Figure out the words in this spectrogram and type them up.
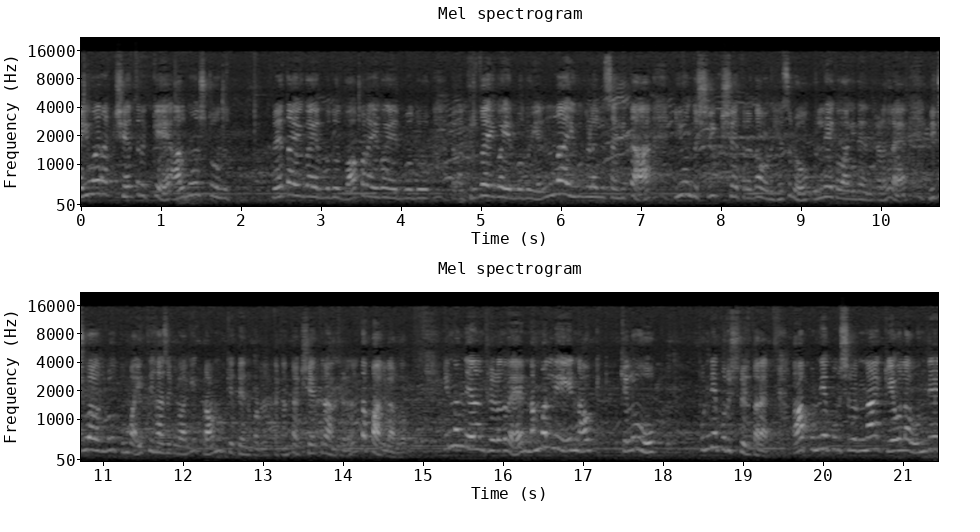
ಕೈವಾರ ಕ್ಷೇತ್ರಕ್ಕೆ ಆಲ್ಮೋಸ್ಟ್ ಒಂದು ತ್ರೇತಾಯುಗ ಇರ್ಬೋದು, ದ್ವಾಪರ ಯುಗ ಇರ್ಬೋದು ಕೃತಯುಗ ಇರ್ಬೋದು, ಎಲ್ಲ ಯುಗಗಳಲ್ಲಿ ಸಹಿತ ಈ ಒಂದು ಶ್ರೀ ಕ್ಷೇತ್ರದ ಒಂದು ಹೆಸರು ಉಲ್ಲೇಖವಾಗಿದೆ ಅಂತ ಹೇಳಿದ್ರೆ ನಿಜವಾಗ್ಲೂ ತುಂಬಾ ಐತಿಹಾಸಿಕವಾಗಿ ಪ್ರಾಮುಖ್ಯತೆಯನ್ನು ಪಡೆದಿರ್ತಕ್ಕಂಥ ಕ್ಷೇತ್ರ ಅಂತ ಹೇಳಿದ್ರೆ ತಪ್ಪಾಗಲಾರದು. ಇನ್ನೊಂದು ಏನಂತ ಹೇಳಿದ್ರೆ ನಮ್ಮಲ್ಲಿ ನಾವು ಕೆಲವು ಪುಣ್ಯ ಪುರುಷರು ಇರ್ತಾರೆ. ಆ ಪುಣ್ಯ ಪುರುಷರನ್ನ ಕೇವಲ ಒಂದೇ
